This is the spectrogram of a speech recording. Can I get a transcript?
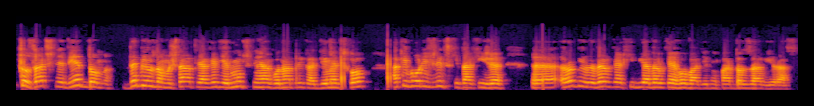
to začne v jednom debilnom štáte, a keď je mocný ako napríklad Nemecko, A tí boli vždycky takí, že e, robili veľké chyby a veľké hovadiny, pardon za výraz.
